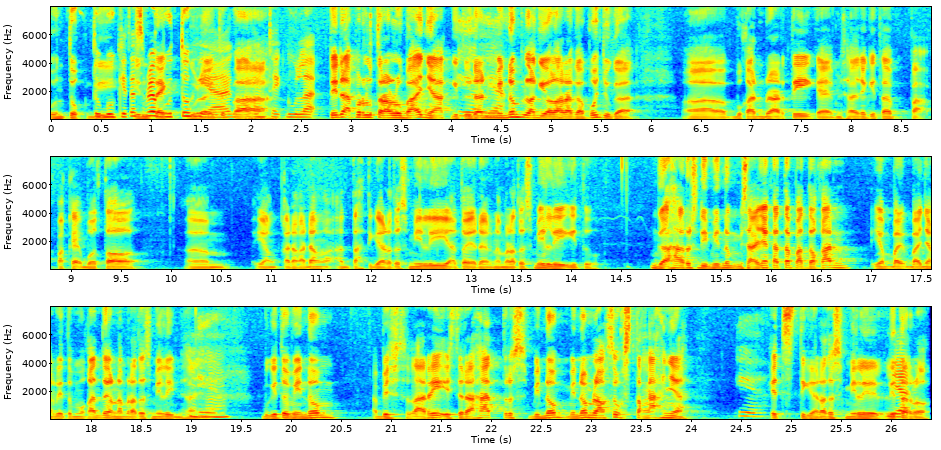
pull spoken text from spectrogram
untuk Tubuh di kita sebenarnya butuh gula ya itu, ah, intake gula. Tidak perlu terlalu banyak gitu Iya, dan iya. minum lagi olahraga pun juga eh, bukan berarti kayak misalnya kita pa- pakai botol em, yang kadang-kadang entah 300 mili atau ada yang 600 mili gitu. Nggak harus diminum misalnya kata patokan yang ba- banyak ditemukan tuh yang 600 mili misalnya. Begitu minum habis lari istirahat terus minum minum langsung setengahnya. Iya. It's 300 mililiter Iya. loh.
